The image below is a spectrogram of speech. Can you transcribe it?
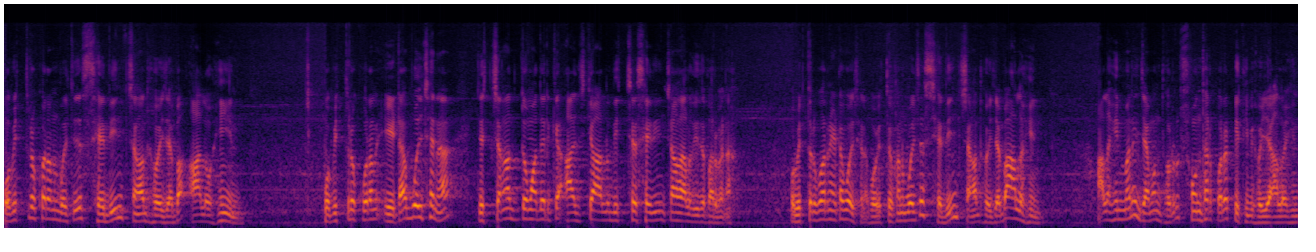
পবিত্র কোরআন বলছে যে, সেদিন চাঁদ হয়ে যাবে আলোহীন। পবিত্র কোরআন এটা বলছে না যে, চাঁদ তোমাদেরকে আজকে আলো দিচ্ছে, সেদিন চাঁদ আলো দিতে পারবে না। পবিত্র কোরআন এটা বলছে না। পবিত্র কোরআন বলছে, সেদিন চাঁদ হয়ে যাবে আলোহীন। আলোহীন মানে যেমন ধরুন, সন্ধ্যার পরে পৃথিবী হয়ে যায় আলোহীন।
